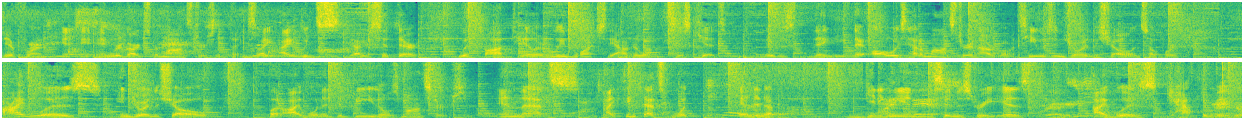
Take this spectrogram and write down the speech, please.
different in, in, in regards to monsters and things. Like I would, I would sit there with Bob Taylor, and we'd watch The Outer Limits as kids. It was they, they always had a monster in Outer Limits. He was enjoying the show and so forth. I was enjoying the show, but I wanted to be those monsters, and that's I think that's what ended up getting me into this industry is I was captivated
